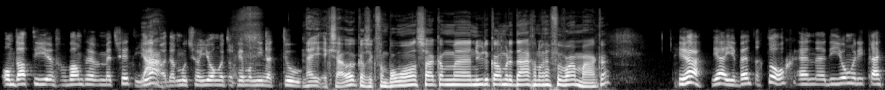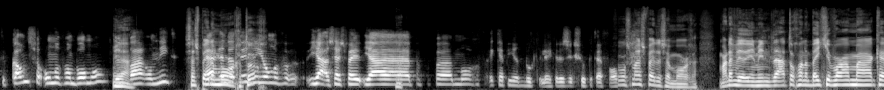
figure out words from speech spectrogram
omdat die een verband hebben met City. Ja, Ja. maar daar moet zo'n jongen toch helemaal niet naartoe. Nee, ik zou ook, als ik van Bommel was, zou ik hem nu de komende dagen nog even warm maken. Ja, ja, je bent er toch. En eh, die jongen die krijgt de kansen onder Van Bommel. Dus Ja. waarom niet? Zij spelen Ja, morgen, toch? jongen. Ja, zij spelen... Ja, Ja. eh, p- p- eh, morgen... Ik heb hier het boekje liggen, dus ik zoek het even op. Volgens mij spelen ze morgen. Maar dan wil je hem inderdaad toch wel een beetje warm maken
